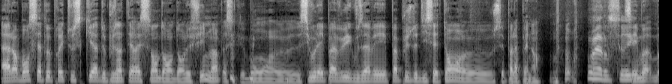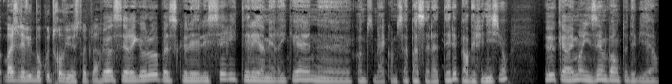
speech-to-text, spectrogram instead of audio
Alors bon, c'est à peu près tout ce qu'il y a de plus intéressant dans, dans le film, hein, parce que bon, euh, si vous l'avez pas vu et que vous avez pas plus de 17 ans, euh, c'est pas la peine. hein. Ouais, alors c'est moi, moi, je l'ai vu beaucoup trop vieux ce truc-là. C'est rigolo parce que les, les séries télé américaines, euh, comme, ben, comme ça passe à la télé par définition, eux, carrément, ils inventent des bières.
